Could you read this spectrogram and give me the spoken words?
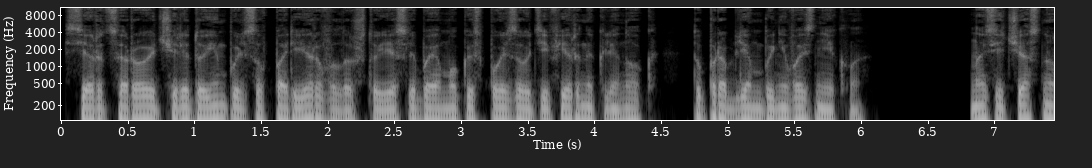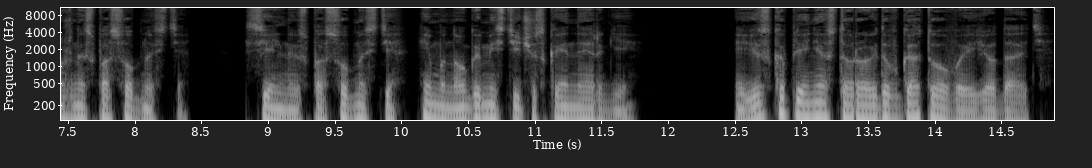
Сердце Роя чередой импульсов парировало, что если бы я мог использовать эфирный клинок, то проблем бы не возникло. Но сейчас нужны способности, сильные способности и много мистической энергии. И скопление астероидов готово ее дать.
